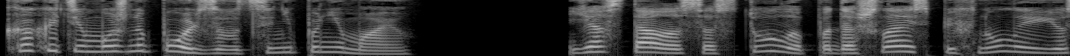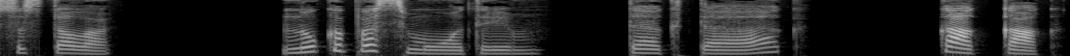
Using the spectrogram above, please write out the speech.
Как этим можно пользоваться, не понимаю». Я встала со стула, подошла и спихнула ее со стола. «Ну-ка посмотрим. Так-так. Как-как?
